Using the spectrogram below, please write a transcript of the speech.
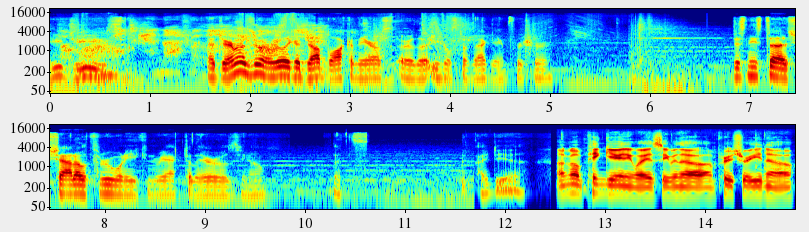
GG's. Yeah, Geremy was doing a really good job blocking the arrows or the eagle stuff that game for sure. Just needs to shadow through when he can react to the arrows, you know. That's the idea. I'm gonna ping you anyways, even though I'm pretty sure you know.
